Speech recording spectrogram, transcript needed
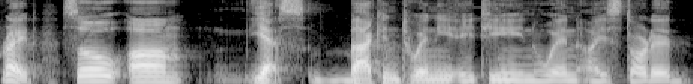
Right. So, um, yes, back in 2018, when I started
